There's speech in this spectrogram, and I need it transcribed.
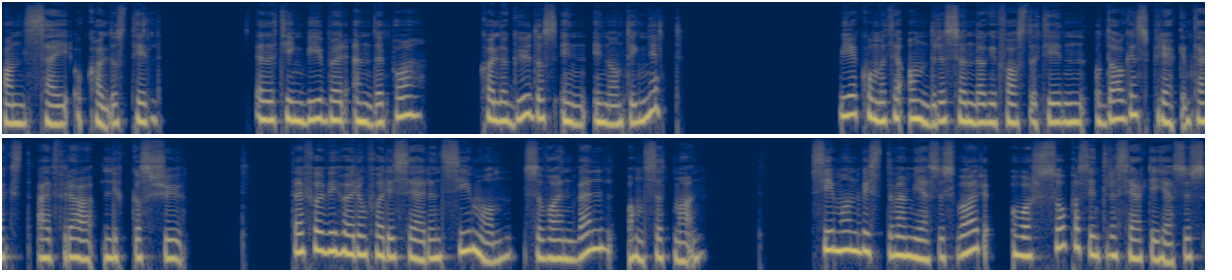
Han sier og kaller oss til? Er det ting vi bør endre på? Kaller Gud oss inn i noe nytt? Vi er kommet til andre søndag i fastetiden, og dagens prekentekst er fra Lukas 7. Der får vi høre om fariseeren Simon, som var en vel ansett mann. Simon visste hvem Jesus var, og var såpass interessert i Jesus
